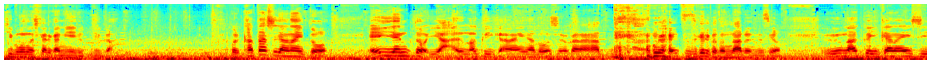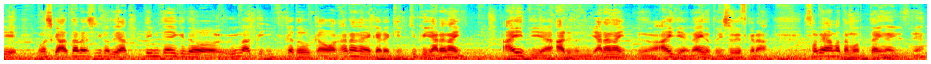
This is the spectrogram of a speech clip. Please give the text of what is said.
希望の光が見えるっていうか。これ型知らないと永遠といやうまくいかないなどうしようかなって 考え続けることになるんですよ。うまくいかないしもしくは新しいことやってみたいけどうまくいくかどうかわからないから結局やらない。アイディアあるのにやらないっていうのはアイディアないのと一緒ですからそれはまたもったいないですね。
